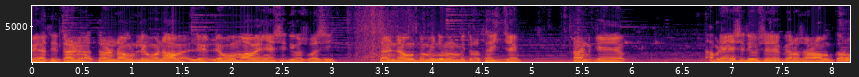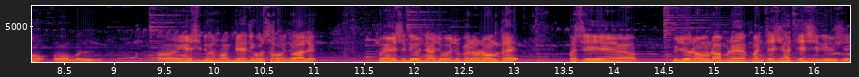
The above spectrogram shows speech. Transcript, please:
બેથી ત્રણ ત્રણ રાઉન્ડ લેવાનો આવે લેવામાં આવે એંસી દિવસ પછી, ત્રણ રાઉન્ડ તો મિનિમમ મિત્રો થઈ જ જાય. કારણ કે આપણે એંસી દિવસે પહેલો રાઉન્ડ કરો એંસી દિવસમાં બે દિવસ હોય તો હાલે. તો એંસી દિવસની આજુબાજુ પહેલો રાઉન્ડ થાય, પછી બીજો રાઉન્ડ આપણે પંચ્યાસી સાત્યાસી દિવસે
